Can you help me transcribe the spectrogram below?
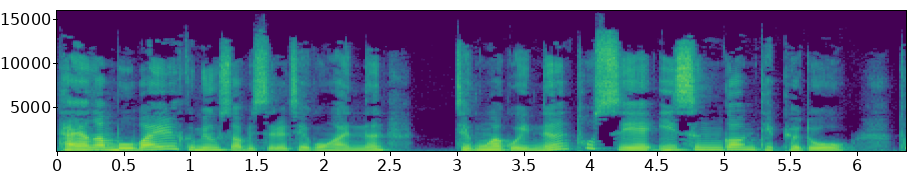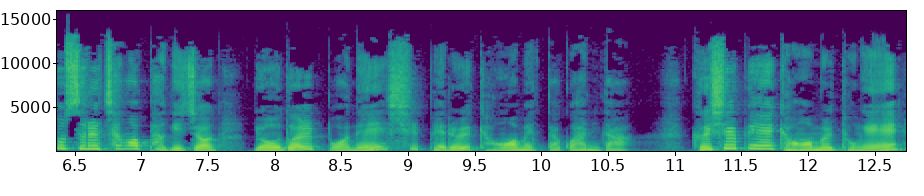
다양한 모바일 금융 서비스를 제공하는 제공하고 있는 토스의 이승건 대표도 토스를 창업하기 전 8번의 실패를 경험했다고 한다. 그 실패의 경험을 통해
